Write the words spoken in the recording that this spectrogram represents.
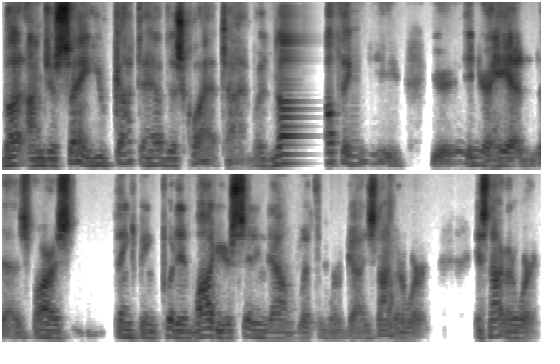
But I'm just saying, you've got to have this quiet time with nothing you, you're in your head as far as things being put in while you're sitting down with the Word of God. It's not going to work. It's not going to work.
